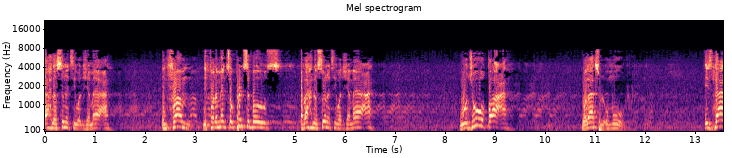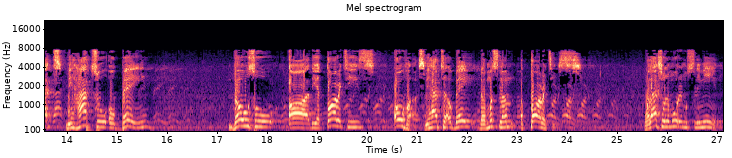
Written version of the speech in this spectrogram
أهل السنة والجماعة and from the fundamental principles of أهل السنة والجماعة وجوب طاعة ولاة الأمور. Is that we have to obey those who are the authorities over us. We have to obey the Muslim authorities. ولاة الأمور المسلمين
